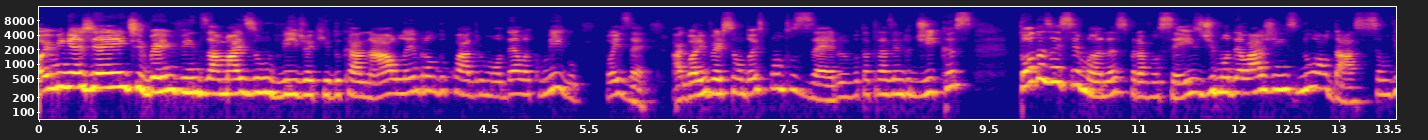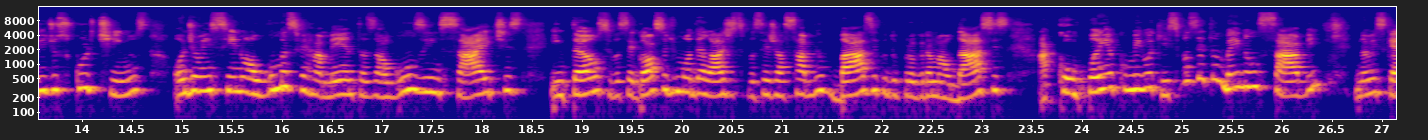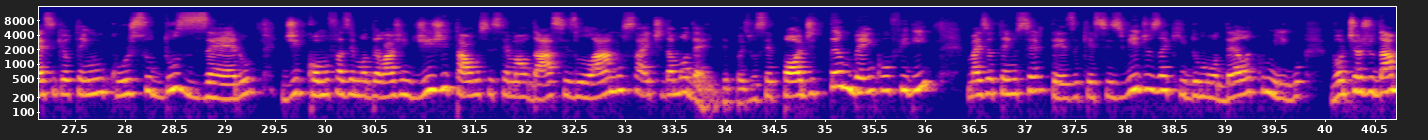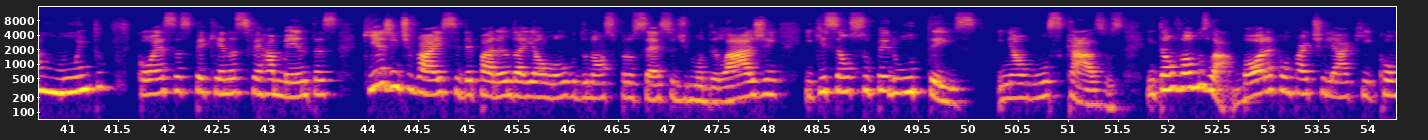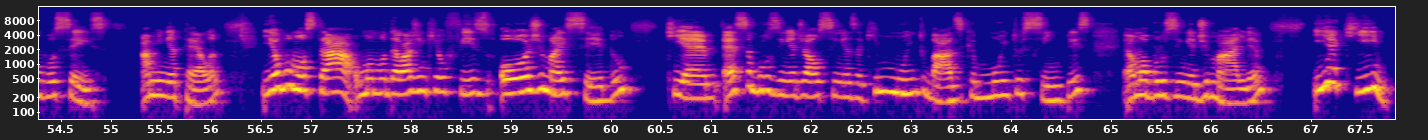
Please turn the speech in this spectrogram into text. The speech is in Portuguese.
Oi, minha gente, bem-vindos a mais um vídeo aqui do canal. Lembram do quadro Modela comigo? Pois é, agora em versão 2.0 eu vou estar trazendo dicas todas as semanas para vocês de modelagens no Audace. São vídeos curtinhos onde eu ensino algumas ferramentas, alguns insights. Então, se você gosta de modelagem, se você já sabe o básico do programa Audaces, acompanha comigo aqui. Se você também não sabe, não esquece que eu tenho um curso do zero de como fazer modelagem digital no sistema Audaces lá no site da Modele. Depois você pode também conferir, mas eu tenho certeza que esses vídeos aqui do Modela comigo comigo, vão te ajudar muito com essas pequenas ferramentas que a gente vai se deparando aí ao longo do nosso processo de modelagem e que são super úteis em alguns casos. Então vamos lá, bora compartilhar aqui com vocês a minha tela e eu vou mostrar uma modelagem que eu fiz hoje mais cedo, que é essa blusinha de alcinhas aqui muito básica, muito simples, é uma blusinha de malha. E aqui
